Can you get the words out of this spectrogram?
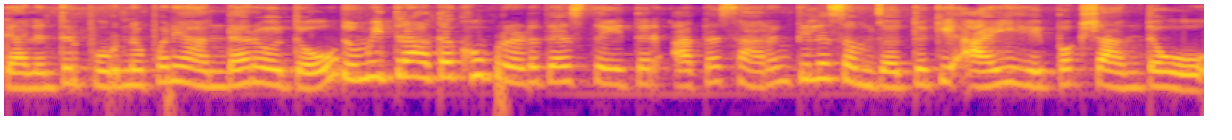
त्यानंतर पूर्णपणे अंधार होतो. सुमित्रा आता खूप रडत असते. तर आता सारंग तिला समजावतो की आई हे पग शांत हो.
